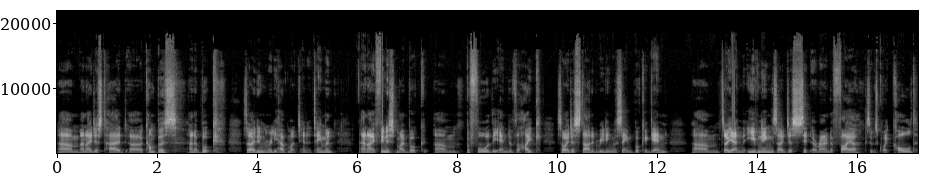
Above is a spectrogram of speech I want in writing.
Um, and I just had a compass and a book, so I didn't really have much entertainment. And I finished my book um, before the end of the hike, so I just started reading the same book again. Um, so yeah, in the evenings I'd just sit around a fire because it was quite cold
